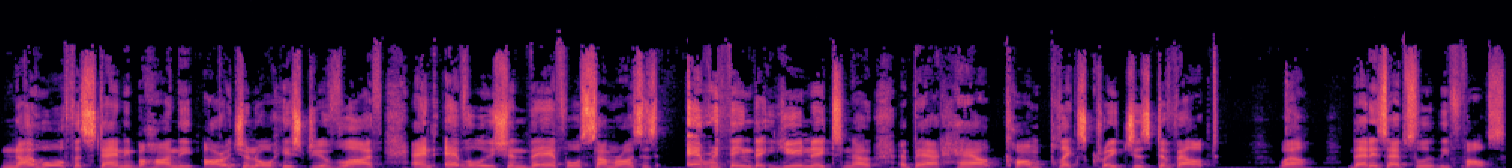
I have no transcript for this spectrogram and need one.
no author standing behind the origin or history history of life, and evolution therefore summarizes everything that you need to know about how complex creatures developed. Well, that is absolutely false.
